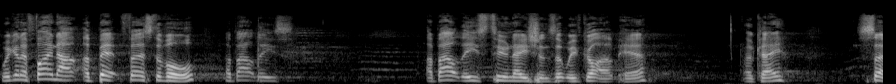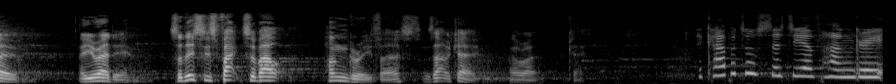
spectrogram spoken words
we're going to find out a bit first of all about these about these two nations that we've got up here. Okay. So, are you ready? So this is facts about Hungary first. Is that okay? All right. Okay. The capital city of Hungary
